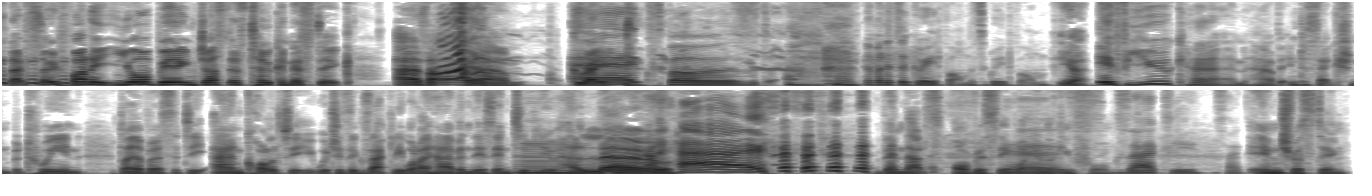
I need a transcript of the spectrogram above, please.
That's so funny. You're being just as tokenistic as I am. Great. Exposed. no, but it's a great film. It's a great film. Yeah. If you can have the intersection between diversity and quality, which is exactly what I have in this interview, hello, Hi. then that's obviously what you're looking for. Exactly. Exactly. Interesting.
